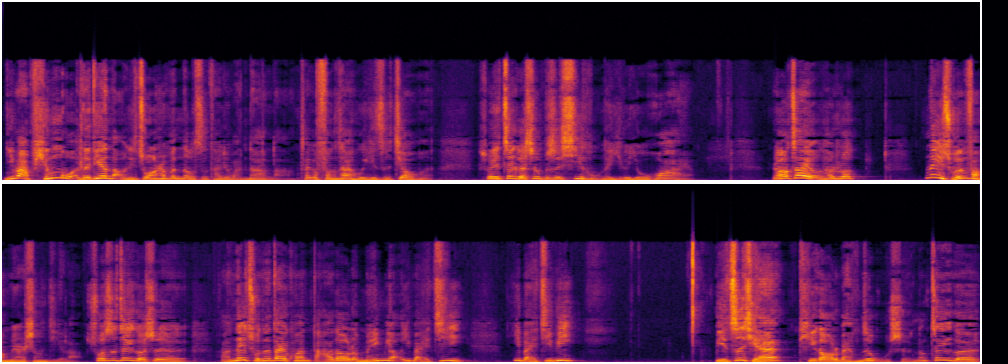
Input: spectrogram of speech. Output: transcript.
你把苹果的电脑你装上 Windows，它就完蛋了，这个风扇会一直叫唤。所以这个是不是系统的一个优化呀？然后再有，他说内存方面升级了，说是这个是啊，内存的带宽达到了每秒一百 G，一百 GB，比之前提高了百分之五十。那这个。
